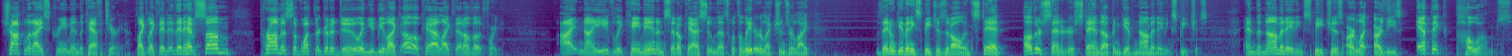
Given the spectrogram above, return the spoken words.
chocolate ice cream in the cafeteria. Like like they'd, they'd have some promise of what they're going to do, and you'd be like, oh, okay, I like that. I'll vote for you. I naively came in and said, okay, I assume that's what the leader elections are like. They don't give any speeches at all. Instead, other senators stand up and give nominating speeches. And the nominating speeches are like are these epic poems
